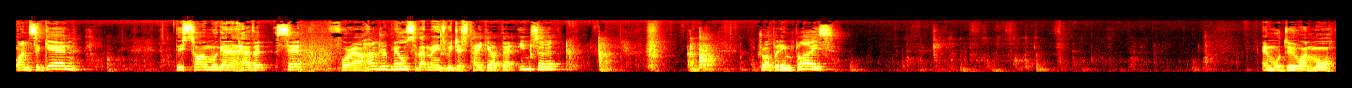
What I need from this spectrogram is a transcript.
Once again, this time we're going to have it set for our 100 mil, so that means we just take out that insert, drop it in place, and we'll do one more.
